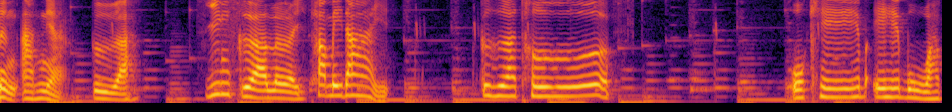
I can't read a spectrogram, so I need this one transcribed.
1 อันเนี่ย เกลือ ยิ่งเกลือเลย ถ้าไม่ได้ เกลือเธอ โอเค A บวก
